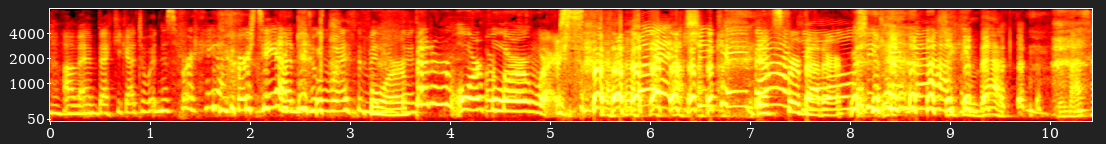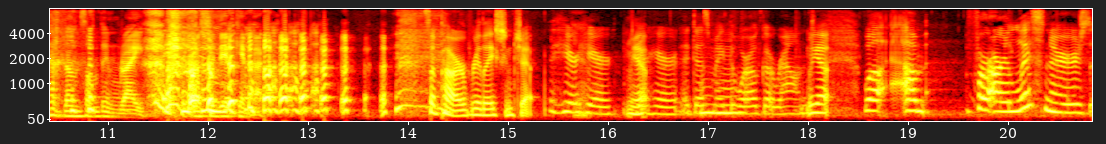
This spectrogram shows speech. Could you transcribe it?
um, and Becky got to witness firsthand, firsthand with For of those- better or, for for worse. worse. but she came back. It's for better. y'all. She came back. She came back. We must have done something right. But she did came back. it's a power relationship. Here, here, Yep. here, here. It does make the world go round. Yep. Well, um, for our listeners,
